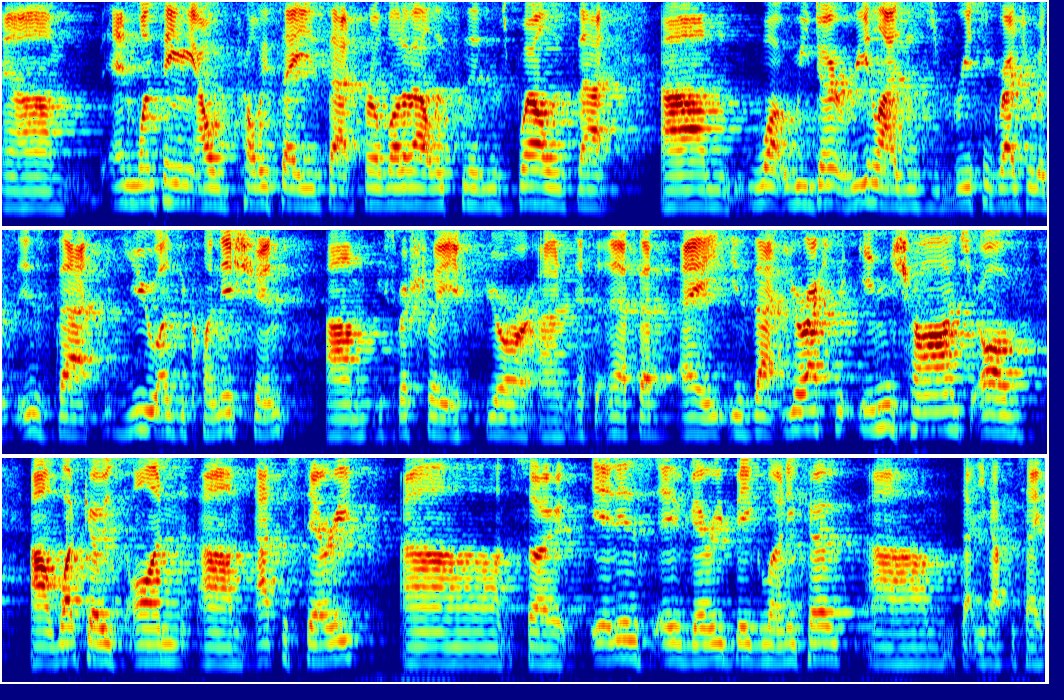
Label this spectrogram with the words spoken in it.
Um, and one thing I would probably say is that for a lot of our listeners as well is that um, what we don't realize as recent graduates is that you as a clinician, um, especially if you're an SNFFA, is that you're actually in charge of uh, what goes on um, at the steri. Uh, so it is a very big learning curve um, that you have to take.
